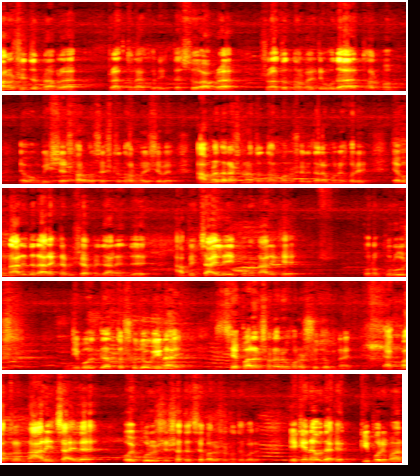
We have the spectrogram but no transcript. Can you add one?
মানুষের জন্য আমরা প্রার্থনা করি। তা সো আমরা সনাতন ধর্ম একটি উদার ধর্ম এবং বিশ্বের সর্বশ্রেষ্ঠ ধর্ম হিসেবে আমরা যারা সনাতন ধর্ম অনুসারী তারা মনে করি। এবং নারীদের আরেকটা বিষয় আপনি জানেন যে, আপনি চাইলেই কোনো নারীকে কোনো পুরুষ ডিভোর্স দেওয়ার তো সুযোগই নাই সেপারেশনেরও কোনো সুযোগ নাই। একমাত্র নারী চাইলে ওই পুরুষের সাথে সেপারেশন হতে পারে। এখানেও দেখেন কি পরিমাণ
